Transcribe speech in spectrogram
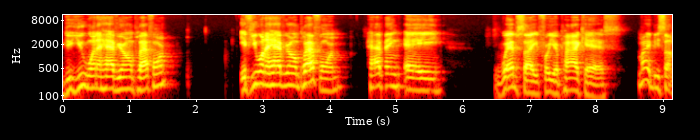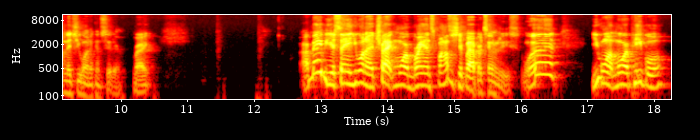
do you want to have your own platform? If you want to have your own platform, having a website for your podcast might be something that you want to consider, right? Or maybe you're saying you want to attract more brand sponsorship opportunities. What? You want more people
